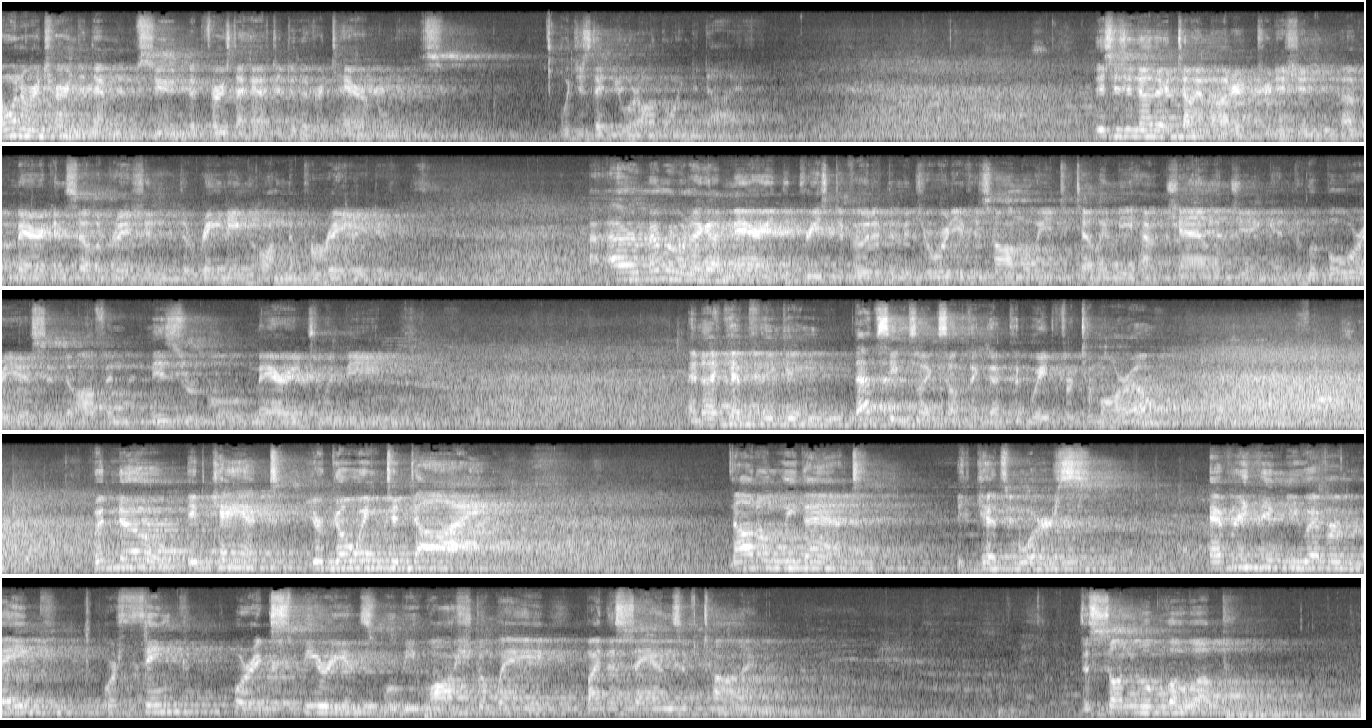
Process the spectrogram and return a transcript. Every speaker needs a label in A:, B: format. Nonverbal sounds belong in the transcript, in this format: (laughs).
A: I want to return to them soon, but first I have to deliver terrible news, which is that you are all going to die. This is another time-honored tradition of American celebration, the raining on the parade. I remember when I got married, the priest devoted the majority of his homily to telling me how challenging and laborious and often miserable marriage would be. And I kept thinking, that seems like something that could wait for tomorrow. But no, it can't. You're going to die. Not only that, it gets worse. Everything you ever make or think or experience will be washed away by the sands of time. The sun will blow up.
